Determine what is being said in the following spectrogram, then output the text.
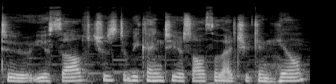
to yourself. Choose to be kind to yourself so that you can heal,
